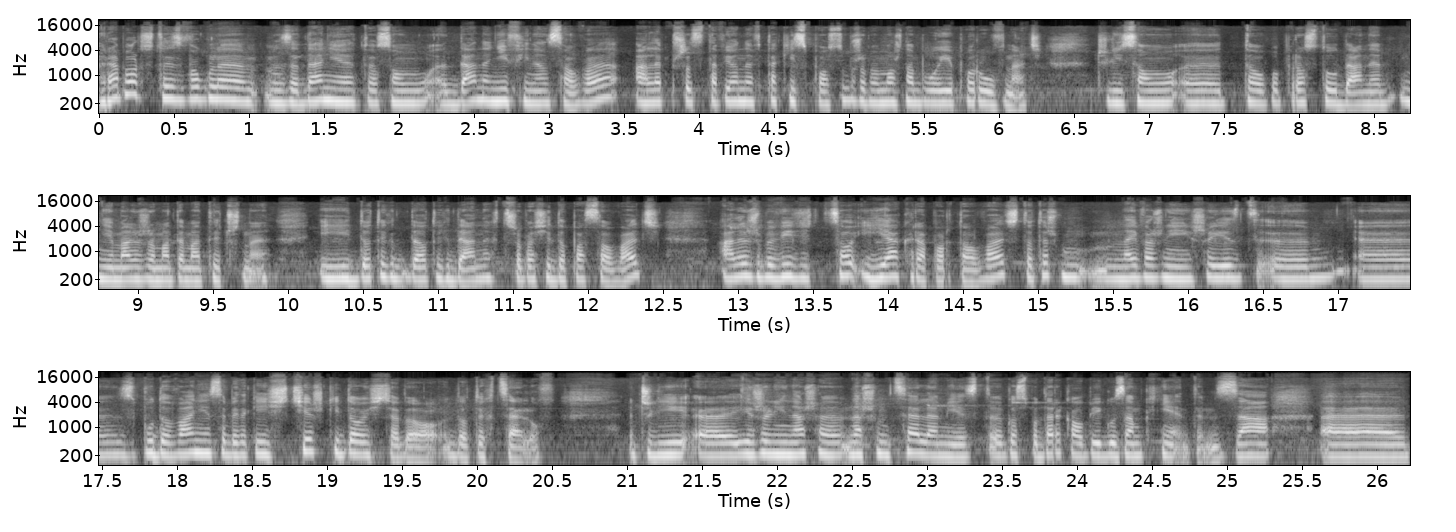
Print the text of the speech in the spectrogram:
Raport to jest w ogóle zadanie, to są dane niefinansowe, ale przedstawione w taki sposób, żeby można było je porównać. Czyli są y, to po prostu dane niemalże matematyczne i do tych, do tych danych trzeba się dopasować, ale żeby wiedzieć co i jak raportować, to też najważniejsze jest y, y, zbudowanie sobie takiej ścieżki dojścia do, do tych celów. Czyli jeżeli nasze, naszym celem jest gospodarka o obiegu zamkniętym za e,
